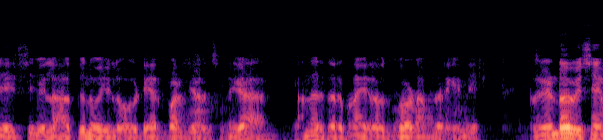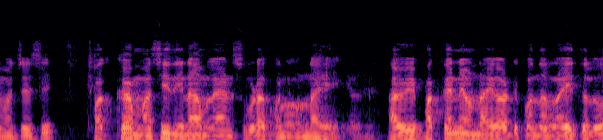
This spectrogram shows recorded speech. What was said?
చేయించి వీళ్ళ హద్దులు వీళ్ళు ఒకటి ఏర్పాటు చేయాల్సిందిగా అందరి తరపున ఈరోజు కోరడం జరిగింది. రెండో విషయం వచ్చేసి పక్క మసీద్ ఇనాం ల్యాండ్స్ కూడా కొన్ని ఉన్నాయి. అవి పక్కనే ఉన్నాయి కాబట్టి కొందరు రైతులు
